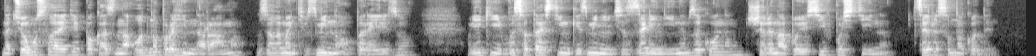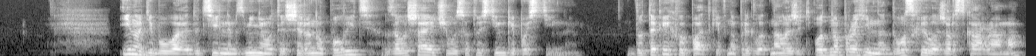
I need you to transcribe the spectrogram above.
На цьому слайді показана однопрогінна рама з елементів змінного перерізу, в якій висота стінки змінюється за лінійним законом, ширина поясів постійна. Це рисунок 1. Іноді буває доцільним змінювати ширину полиць, залишаючи висоту стінки постійною. До таких випадків, наприклад, належить однопрогінна двосхила жорстка рама,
